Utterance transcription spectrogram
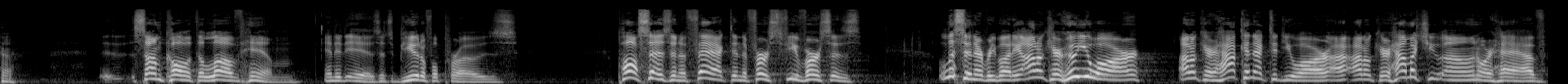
Some call it the love hymn and it is. It's beautiful prose. Paul says, in effect, in the first few verses, listen, everybody, I don't care who you are, I don't care how connected you are, I, I, don't care how much you own or have.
